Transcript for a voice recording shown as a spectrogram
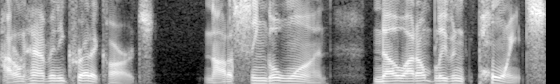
I don't have any credit cards, not a single one. No, I don't believe in points.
